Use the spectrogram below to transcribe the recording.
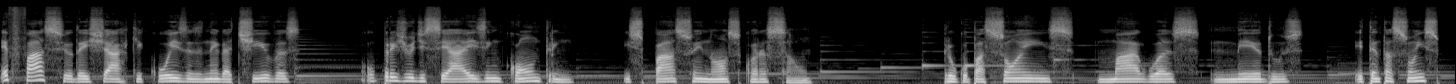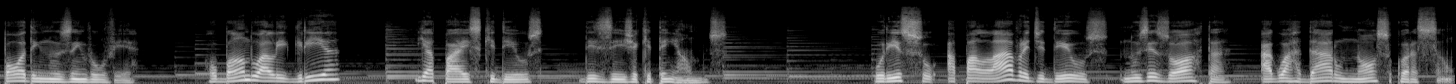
é fácil deixar que coisas negativas ou prejudiciais encontrem espaço em nosso coração. Preocupações, mágoas, medos e tentações podem nos envolver, roubando a alegria e a paz que Deus deseja que tenhamos. Por isso, a palavra de Deus nos exorta a guardar o nosso coração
